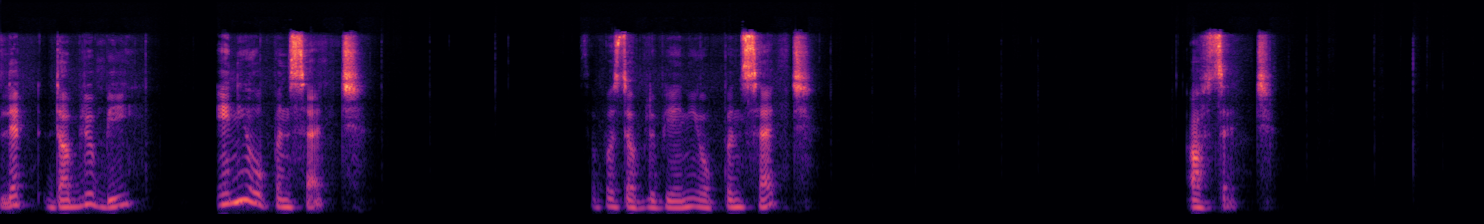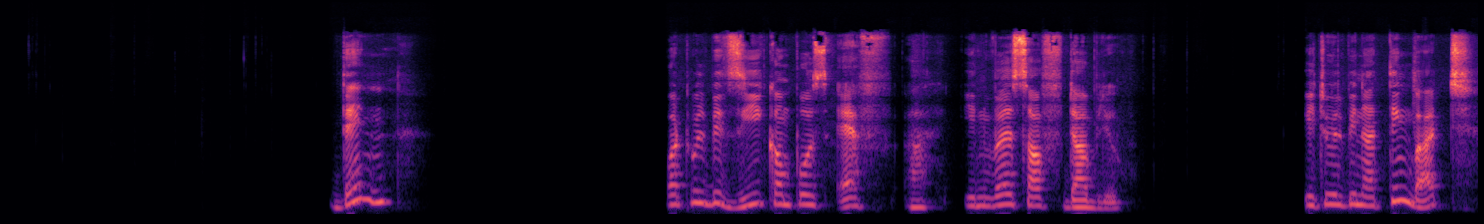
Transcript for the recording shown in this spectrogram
let w be any open set. Suppose w be any open set of z. Then what will be z compose f? Uh, inverse of w. It will be nothing but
